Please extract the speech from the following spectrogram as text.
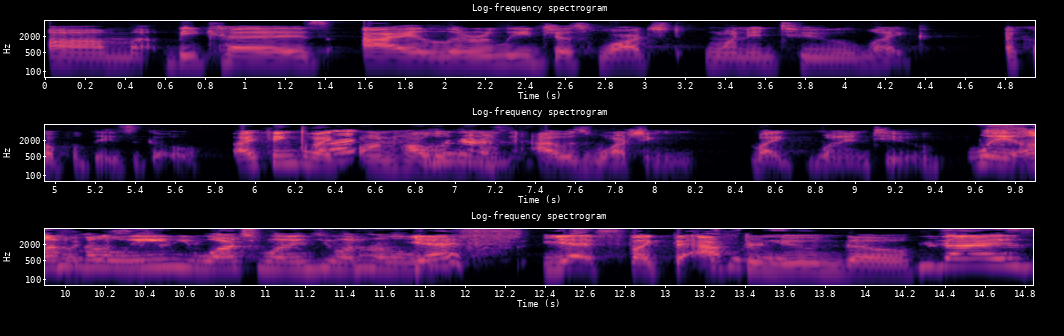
um, because I literally just watched one and two like a couple days ago. I think like what? on oh Halloween oh I was watching like one and two. Wait, on like Halloween you watched one and two on Halloween? Yes, yes, like the okay. afternoon though. You guys,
